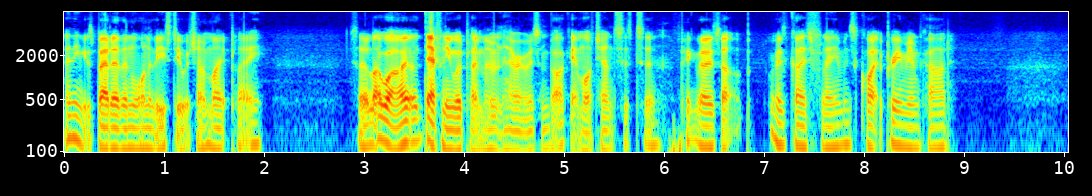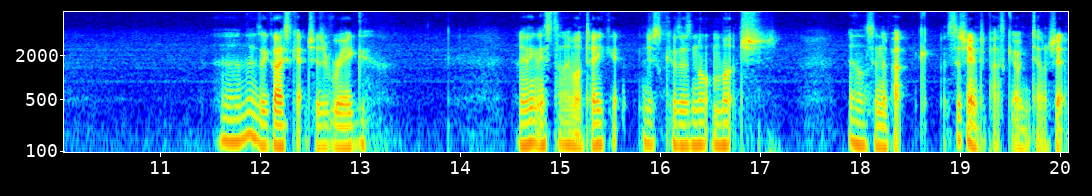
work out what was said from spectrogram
I think it's better than one of these two, which I might play. So, like, well, I definitely would play Moment Heroism, but I'll get more chances to pick those up. Whereas Geistflame is quite a premium card. And there's a Geistcatcher's Rig. I think this time I'll take it, just because there's not much else in the pack. It's a shame to pass Gavony Township,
